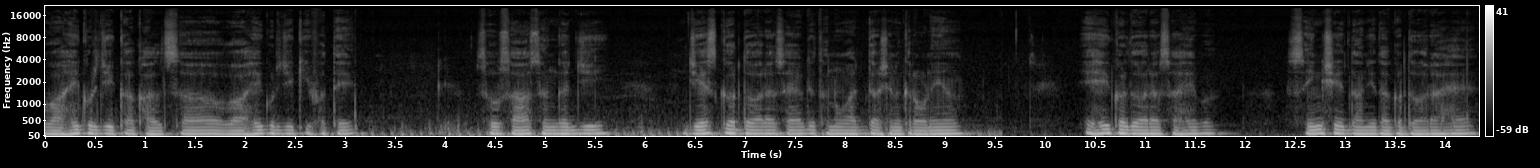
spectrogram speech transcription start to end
ਵਾਹਿਗੁਰੂ ਜੀ ਕਾ ਖਾਲਸਾ, ਵਾਹਿਗੁਰੂ ਜੀ ਕੀ ਫਤਿਹ। ਸੋ ਸਾਧ ਸੰਗਤ ਜੀ, ਜਿਸ ਗੁਰਦੁਆਰਾ ਸਾਹਿਬ ਦੇ ਤੁਹਾਨੂੰ ਅੱਜ ਦਰਸ਼ਨ ਕਰਾਉਣੇ ਆ, ਇਹ ਗੁਰਦੁਆਰਾ ਸਾਹਿਬ ਸਿੰਘ ਸ਼ਹੀਦਾਂ ਜੀ ਦਾ ਗੁਰਦੁਆਰਾ ਹੈ।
